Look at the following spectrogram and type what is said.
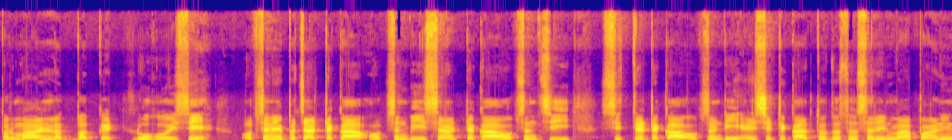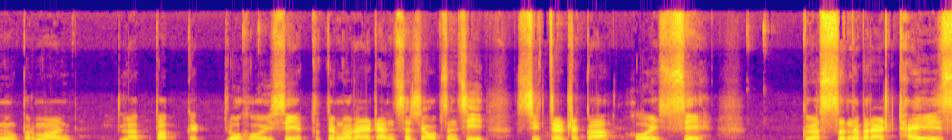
પ્રમાણ લગભગ કેટલું હોય છે? ઓપ્શન એ પચાસ ટકા ઓપ્શન બી સાઠ ટકા ઓપ્શન સી સિત્તેર ટકા ઓપ્શન ડી એંસી ટકા. તો દોસ્તો, શરીરમાં પાણીનું પ્રમાણ લગભગ કેટલું હોય છે? તો તેમનો રાઈટ આન્સર છે ઓપ્શન સી સિત્તેર ટકા હોય છે. ક્વેશ્ચન નંબર અઠ્ઠાવીસ,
